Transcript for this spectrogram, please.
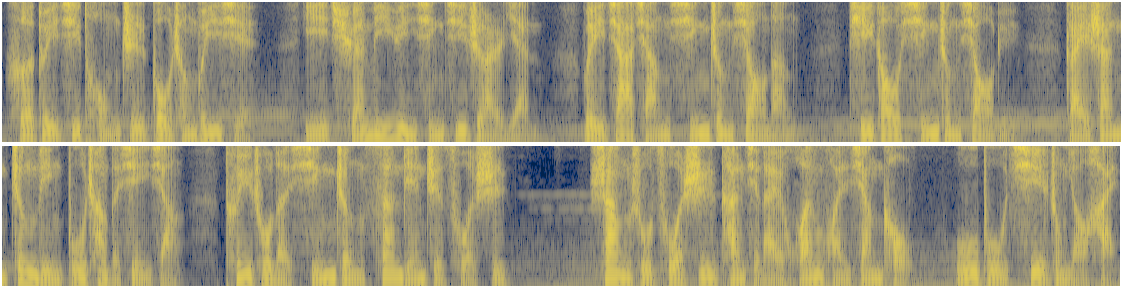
和对其统治构成威胁。以权力运行机制而言，为加强行政效能、提高行政效率、改善政令不畅的现象，推出了行政三联制措施。上述措施看起来环环相扣，无不切中要害。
